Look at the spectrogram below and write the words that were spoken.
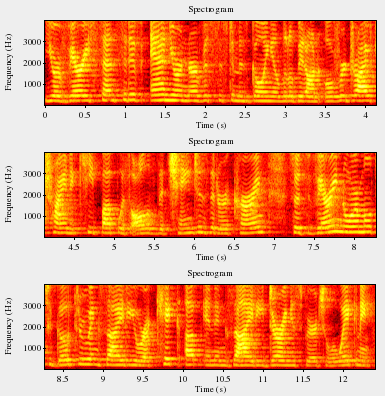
you're very sensitive and your nervous system is going a little bit on overdrive, trying to keep up with all of the changes that are occurring. So it's very normal to go through anxiety or a kick up in anxiety during a spiritual awakening.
